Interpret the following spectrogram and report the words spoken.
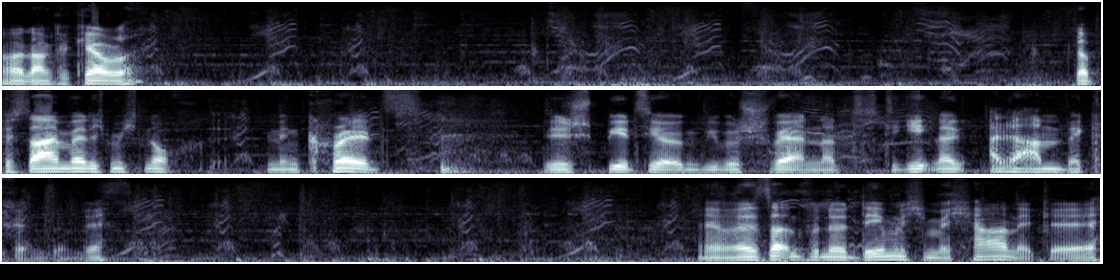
Ah, danke, Carol. Ich glaube, bis dahin werde ich mich noch in den Credits dieses Spiels hier irgendwie beschweren, dass die Gegner alle am Wegrennen sind. Ey. Ja, was ist das denn für eine dämliche Mechanik, ey?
